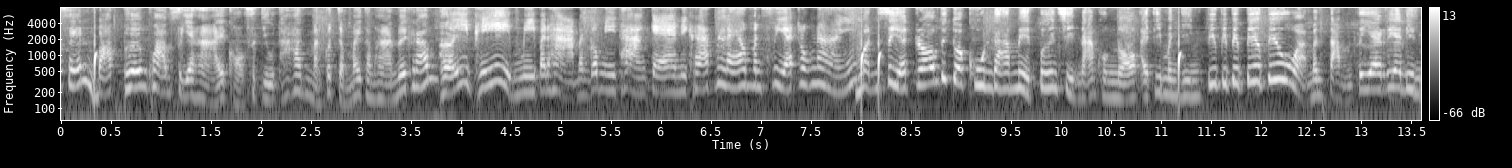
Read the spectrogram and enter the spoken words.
50%บัฟเพิ่มความเสียหายของสกิลท่านมันก็จะไม่ทำงานด้วยครับ เฮ้ยพี่มีปัญหามันก็มีทางแกนี่ครับ แล้วมันเสียตรงไหนมันเสียตรงที่ตัวคูณดาเมจปืนฉีดน้ำของน้องไอที่มันยิงปิ้วปิ้วปิ้วปิ้วปิ้วอะมันต่ำเตี้ยเรียดิน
